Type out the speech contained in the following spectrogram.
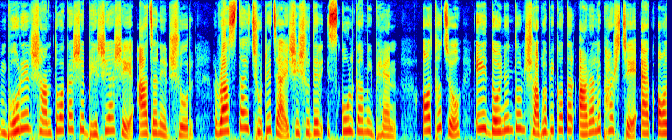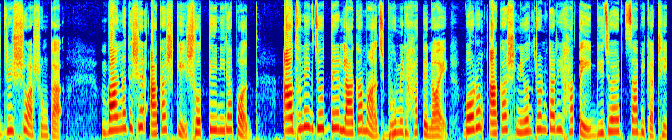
ভোরের শান্ত আকাশে ভেসে আসে আজানের সুর। রাস্তায় ছুটে যায় শিশুদের স্কুলগামী ভ্যান। অথচ এই দৈনন্দিন স্বাভাবিকতার আড়ালে ভাসছে এক অদৃশ্য আশঙ্কা। বাংলাদেশের আকাশ কি সত্যিই নিরাপদ? আধুনিক যুদ্ধের লাগাম আজ ভূমির হাতে নয়, বরং আকাশ নিয়ন্ত্রণকারীর হাতেই বিজয়ের চাবিকাঠি।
